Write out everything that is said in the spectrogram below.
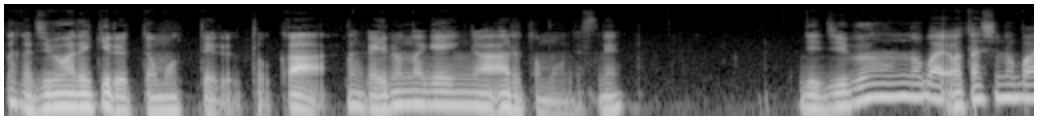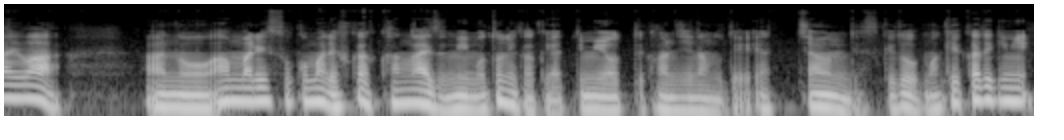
なんか自分はできるって思ってるとか、なんかいろんな原因があると思うんですね。で、自分の場合、私の場合は、あの、あんまりそこまで深く考えずに、もうとにかくやってみようって感じなのでやっちゃうんですけど、まあ結果的に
